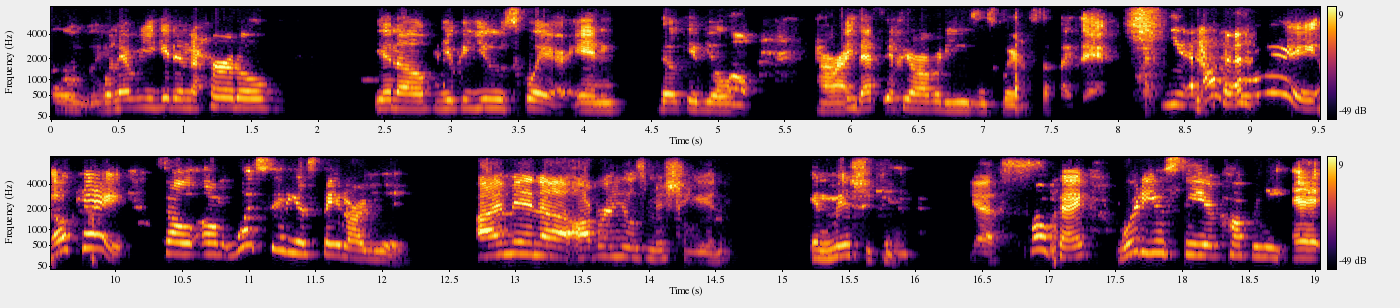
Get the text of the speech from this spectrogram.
absolutely. Whenever you get in the hurdle, you know, you can use Square and they'll give you a loan. All right. That's if you're already using Square and stuff like that. Yeah. Okay. Okay. So, um, what city and state are you in? I'm in uh, Auburn Hills, Michigan. In Michigan. Yes. Okay. Where do you see your company at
